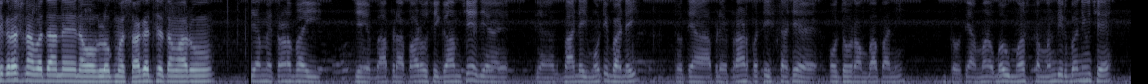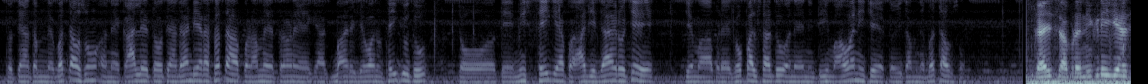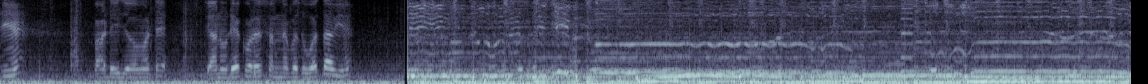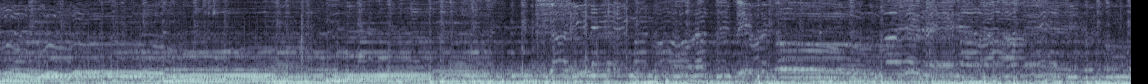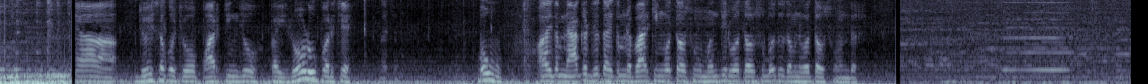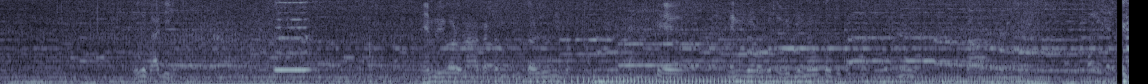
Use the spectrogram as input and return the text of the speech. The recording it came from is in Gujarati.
શ્રી કૃષ્ણ બધાને નવા વ્લોગમાં સ્વાગત છે તમારું. અમે ત્રણ ભાઈ જે આપણા પાડોશી ગામ છે જ્યાં ત્યાં ભાડઈ મોટી બાડઈ તો ત્યાં આપણે પ્રાણ પ્રતિષ્ઠા છે ઓધોરામ બાપાની. તો ત્યાં બહુ મસ્ત મંદિર બન્યું છે. તો ત્યાં તમને બતાવશું અને કાલે તો ત્યાં દાંડિયારાસ હતા પણ અમે ત્રણે ક્યાંક બહાર જવાનું થઈ ગયું હતું. તો તે મિસ થઈ ગયા પણ આજે ડાયરો છે જેમાં આપણે ગોપાલ સાધુ અને એની ટીમ આવવાની છે તો એ તમને બતાવશું. ગાઈસ આપણે નીકળી ગયા છીએ. પાડે જવા માટે. ત્યાંનું ડેકોરેશન ને બધું બતાવીએ. જોઈ શકો છો પાર્કિંગ જો ભાઈ રોડ ઉપર છે. બહુ આ તમને આગળ જતા તમને પાર્કિંગ બતાવશું મંદિર બતાવશું બધું તમને બતાવશું અંદર.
